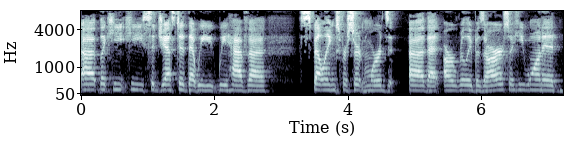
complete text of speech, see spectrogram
uh, like he he suggested that we we have uh, spellings for certain words uh, that are really bizarre. So he wanted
